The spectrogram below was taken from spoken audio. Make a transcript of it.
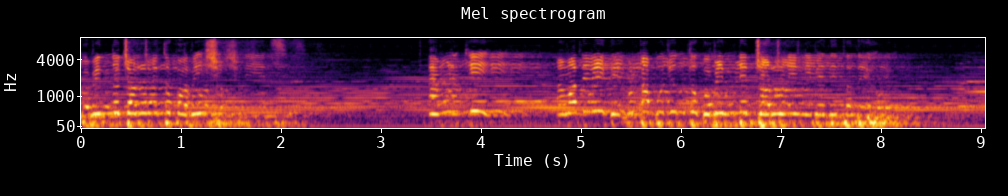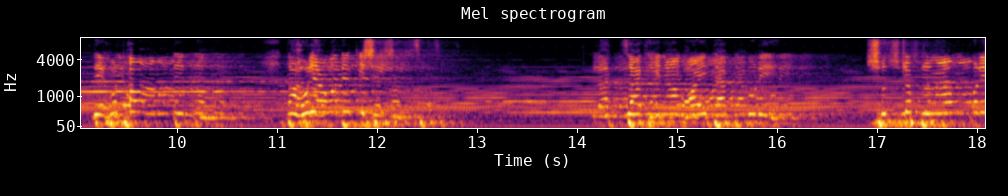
গোবিন্দ চরণে তো কবেই সঁপে দিয়েছে? এমনকি আমাদের এই দেহটা পর্যন্ত গোবিন্দের চরণে নিবেদিত দেহ। দেহটাও আমাদের নয়, তাহলে আমাদের কিসের লজ্জা? লজ্জা ঘৃণা ভয় ত্যাগ করে, সূর্য প্রণাম করে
